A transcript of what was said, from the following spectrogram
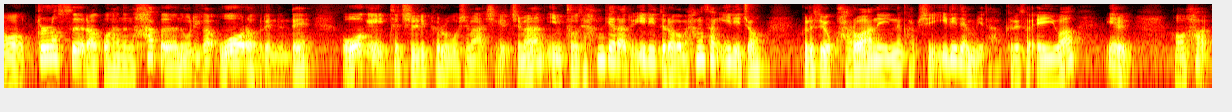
어, 플러스라고 하는 합은 우리가 5어라 그랬는데 5어 게이트 진리표를 보시면 아시겠지만 인풋에 한 개라도 1이 들어가면 항상 1이죠. 그래서 이 괄호 안에 있는 값이 1이 됩니다. 그래서 A와 1 어, 하,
